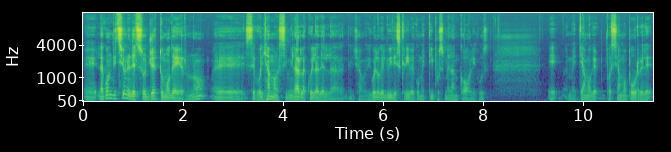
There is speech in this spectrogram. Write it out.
eh, la condizione del soggetto moderno, eh, se vogliamo assimilarla a quella del, diciamo, di quello che lui descrive come tipus melancolicus, e mettiamo che possiamo porre le,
